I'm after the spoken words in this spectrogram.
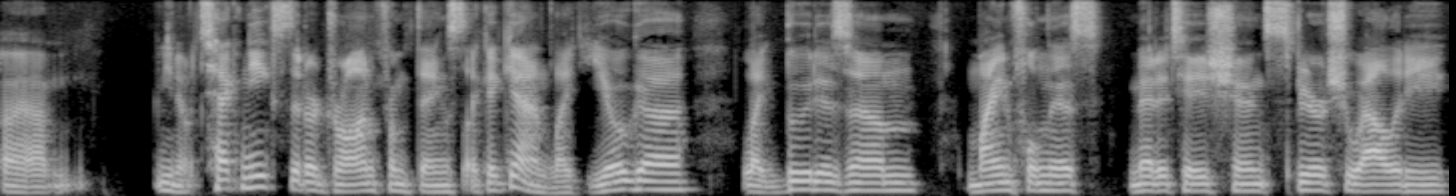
um, you know techniques that are drawn from things like again like yoga like buddhism mindfulness meditation spirituality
